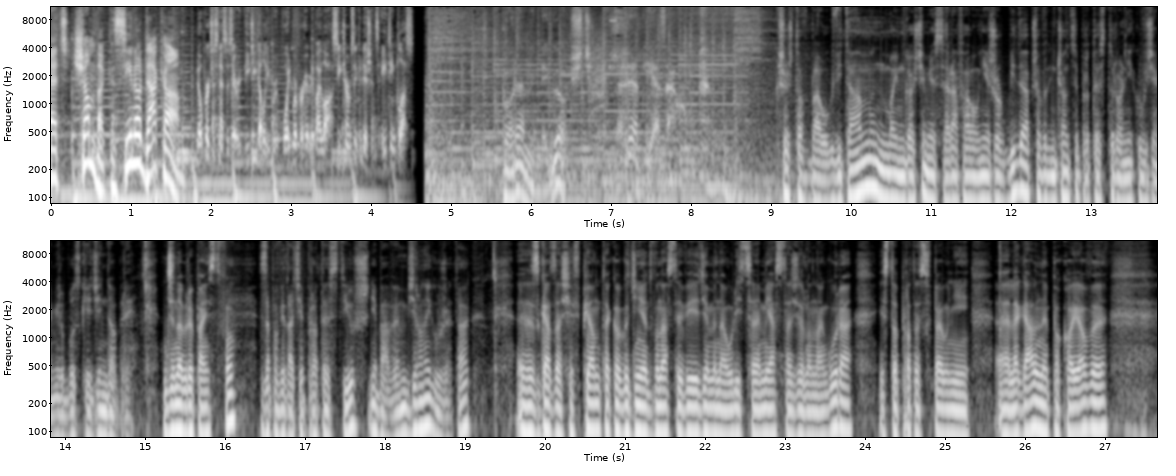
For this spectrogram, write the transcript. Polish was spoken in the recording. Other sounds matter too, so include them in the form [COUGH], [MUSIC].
That's chumbacasino.com. No purchase necessary. VGW Group. Void were prohibited by law. See terms and conditions. 18 plus. Poranny gość Radia Zachód. Krzysztof Bałuch, witam. Moim gościem jest Rafał Nieżurbida, przewodniczący protestu rolników ziemi lubuskiej. Dzień dobry. Dzień dobry Państwu. Zapowiadacie protest już niebawem w Zielonej Górze, tak? E, Zgadza się, w piątek o godzinie 12 wyjedziemy na ulicę miasta Zielona Góra. Jest to protest w pełni e, legalny, pokojowy.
